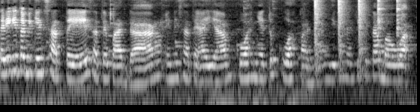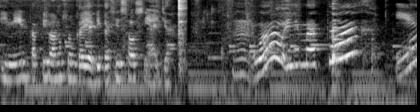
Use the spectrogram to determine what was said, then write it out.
Tadi kita bikin sate, sate padang. Ini sate ayam. Kuahnya itu kuah padang. Jadi nanti kita bawa ini tapi langsung kayak dikasih sausnya aja. Hmm, wow, ini mata. Ya.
